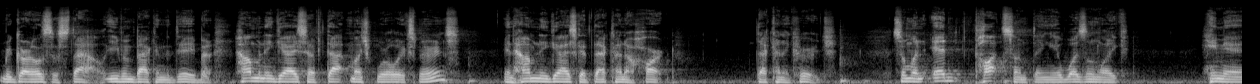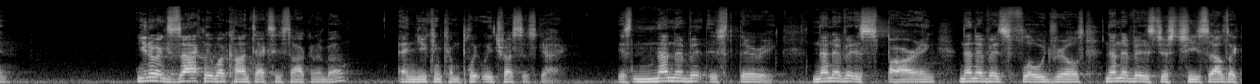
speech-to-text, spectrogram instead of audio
regardless of style, even back in the day. But how many guys have that much world experience, and how many guys got that kind of heart, that kind of courage? So when Ed taught something, it wasn't like, "Hey, man, you know exactly what context he's talking about, and you can completely trust this guy." It's none of it is theory. None of it is sparring. None of it is flow drills. None of it is just chi sao. Like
